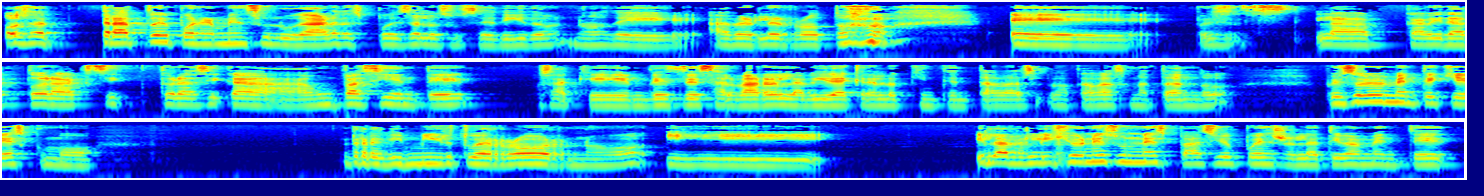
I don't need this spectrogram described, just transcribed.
o sea, trato de ponerme en su lugar después de lo sucedido, ¿no? De haberle roto, eh, pues, la cavidad torácica a un paciente, o sea, que en vez de salvarle la vida, que era lo que intentabas, lo acabas matando, pues obviamente quieres como redimir tu error, ¿no? Y, y la religión es un espacio, pues, relativamente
